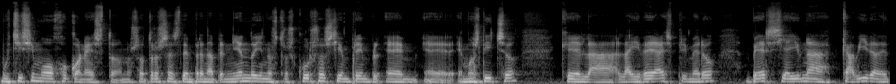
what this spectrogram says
Muchísimo ojo con esto. Nosotros desde Emprenda Aprendiendo y en nuestros cursos siempre eh, eh, hemos dicho que la, idea es primero ver si hay una cabida de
